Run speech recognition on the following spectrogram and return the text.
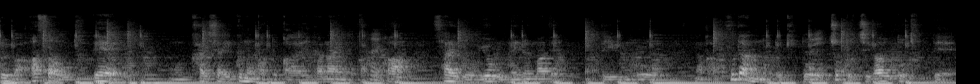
例えば朝起きて会社行くのかとか行かないのかとか、はい、最後夜寝るまでっていうのをなんか普段の時とちょっと違う時って、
